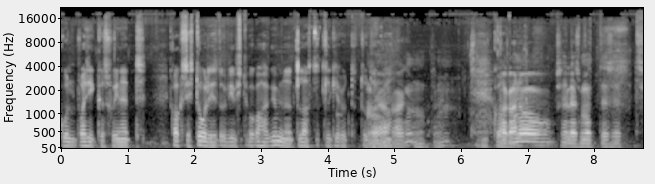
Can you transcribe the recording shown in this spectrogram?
Kuldvasikas või need kaksteist toolised oli vist juba kahekümnendatel aastatel kirjutatud, aga kahekümnendatel jah. aga no selles mõttes, et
